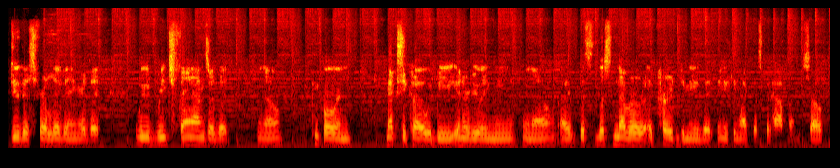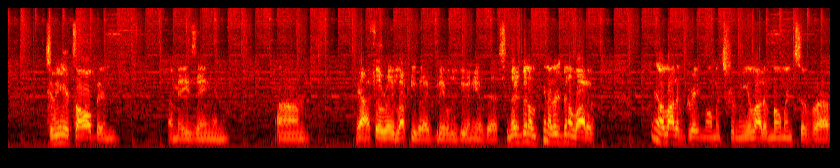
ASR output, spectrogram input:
do this for a living or that we would reach fans or that, you know, people in Mexico would be interviewing me, you know. I, this this never occurred to me that anything like this could happen. So to me it's all been amazing and um, yeah, I feel really lucky that I've been able to do any of this. And there's been a you know, there's been a lot of you know, a lot of great moments for me, a lot of moments of uh,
